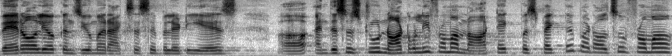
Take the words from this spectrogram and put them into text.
where all your consumer accessibility is, uh, and this is true not only from a MarTech perspective, but also from a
